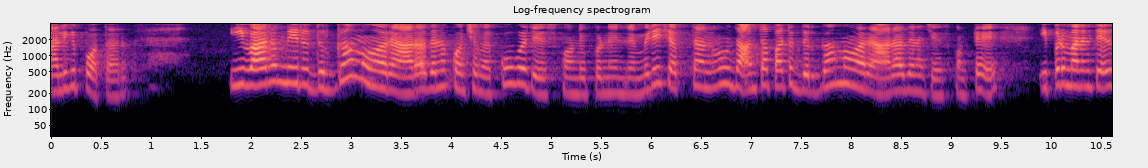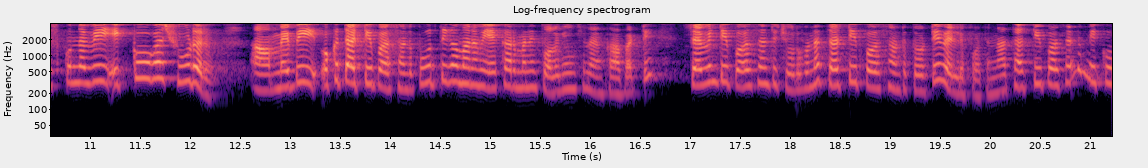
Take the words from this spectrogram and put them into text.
నలిగిపోతారు. ఈ వారం మీరు దుర్గామ్మవారి ఆరాధన కొంచెం ఎక్కువగా చేసుకోండి. ఇప్పుడు నేను రెమెడీ చెప్తాను. దాంతోపాటు దుర్గామ్మ వారి ఆరాధన చేసుకుంటే ఇప్పుడు మనం తెలుసుకున్నవి ఎక్కువగా చూడరు. మేబీ ఒక థర్టీ పర్సెంట్ పూర్తిగా మనం ఏ కర్మని తొలగించలేం కాబట్టి సెవెంటీ పర్సెంట్ చూడకుండా థర్టీ పర్సెంట్ తోటి వెళ్ళిపోతుంది ఆ థర్టీ పర్సెంట్ మీకు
